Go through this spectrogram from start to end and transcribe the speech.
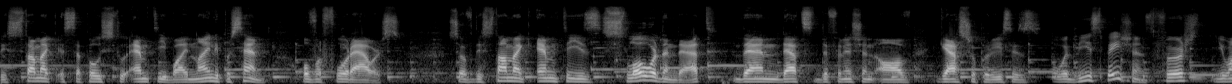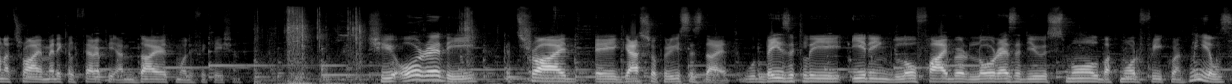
The stomach is supposed to empty by 90% over four hours. So if the stomach empties slower than that, then that's definition of gastroparesis. With these patients, first you want to try medical therapy and diet modification. She already tried a gastroparesis diet, basically eating low fiber, low residue, small but more frequent meals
